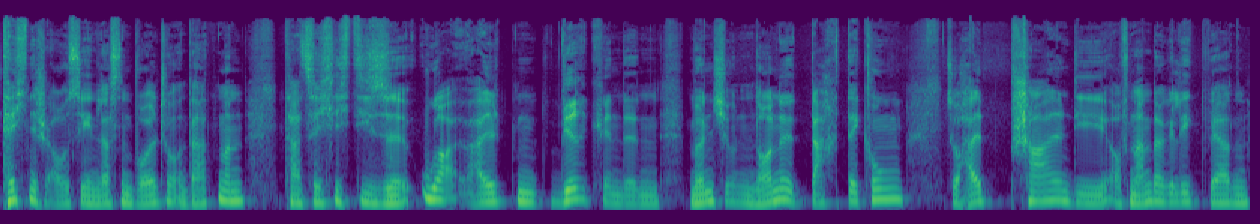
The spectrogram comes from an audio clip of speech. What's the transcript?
technisch aussehen lassen wollte. Und da hat man tatsächlich diese uralten, wirkenden Mönche und Nonne Dachdeckungen, so Halbschalen, die aufeinandergelegt werden,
